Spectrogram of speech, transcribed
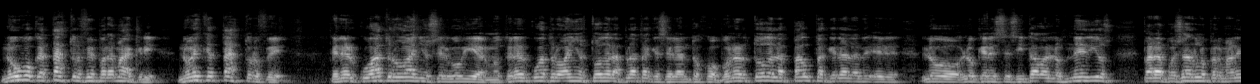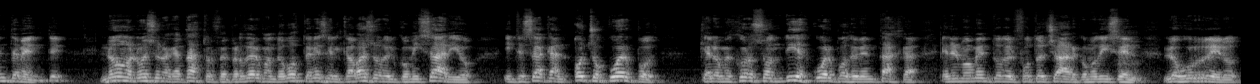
No hubo catástrofe para Macri, no es catástrofe tener cuatro años el gobierno, tener cuatro años toda la plata que se le antojó, poner toda la pauta que era eh, lo, lo, que necesitaban los medios para apoyarlo permanentemente. No, no es una catástrofe perder cuando vos tenés el caballo del comisario y te sacan ocho cuerpos, que a lo mejor son diez cuerpos de ventaja en el momento del fotochar, como dicen mm. los burreros.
